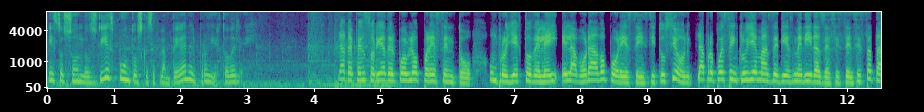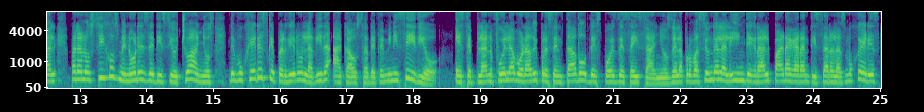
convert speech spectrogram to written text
Estos son los 10 puntos que se plantean en el proyecto de ley. La Defensoría del Pueblo presentó un proyecto de ley elaborado por esta institución. La propuesta incluye más de 10 medidas de asistencia estatal para los hijos menores de 18 años de mujeres que perdieron la vida a causa de feminicidio. Este plan fue elaborado y presentado después de seis años de la aprobación de la ley integral para garantizar a las mujeres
